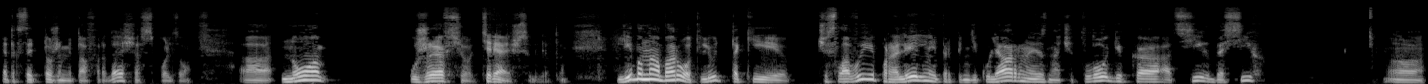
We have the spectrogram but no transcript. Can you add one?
это, кстати, тоже метафора, да, я сейчас использовал, а, но уже все, теряешься где-то. Либо наоборот, люди такие числовые, параллельные, перпендикулярные, значит, логика от сих до сих. А,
